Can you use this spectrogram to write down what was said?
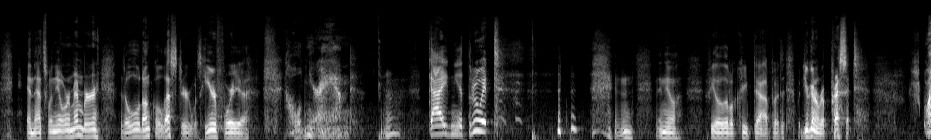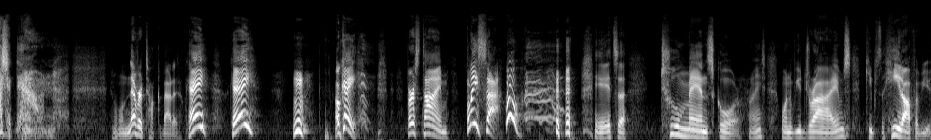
and that's when you'll remember that old Uncle Lester was here for you, holding your hand, you know, guiding you through it. and then you'll feel a little creeped out, but but you're gonna repress it, squash it down, and we'll never talk about it. Okay? Okay? Hmm. Okay. First time, Fleeca. Woo! it's a two-man score, right? One of you drives, keeps the heat off of you.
